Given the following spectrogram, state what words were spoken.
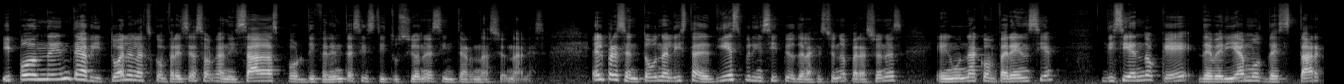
y ponente habitual en las conferencias organizadas por diferentes instituciones internacionales. Él presentó una lista de 10 principios de la gestión de operaciones en una conferencia diciendo que deberíamos de estar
